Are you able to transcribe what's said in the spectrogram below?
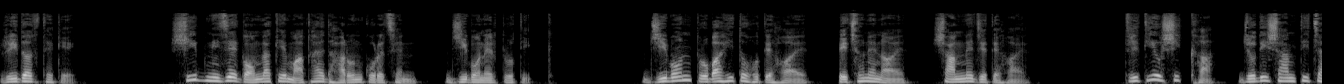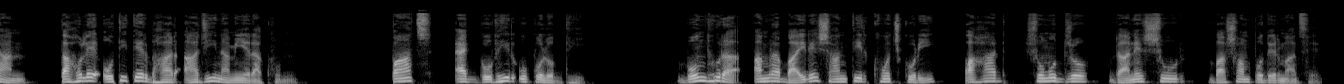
হৃদয় থেকে। শিব নিজে গঙ্গাকে মাথায় ধারণ করেছেন, জীবনের প্রতীক। জীবন প্রবাহিত হতে হয়, পেছনে নয়, সামনে যেতে হয়। তৃতীয় শিক্ষা, যদি শান্তি চান, তাহলে অতীতের ভার আজই নামিয়ে রাখুন। পাঁচ, এক গভীর উপলব্ধি। বন্ধুরা, আমরা বাইরে শান্তির খোঁজ করি, পাহাড়, সমুদ্র, গানের সুর বা সম্পদের মাঝে।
